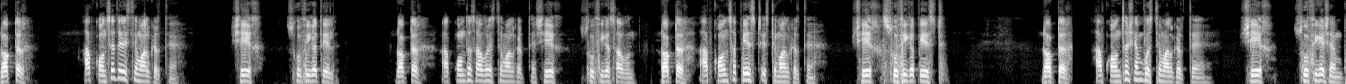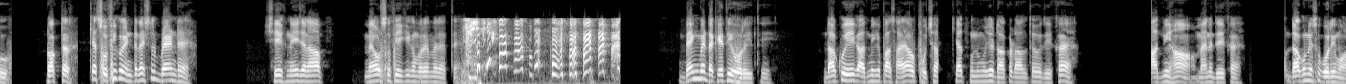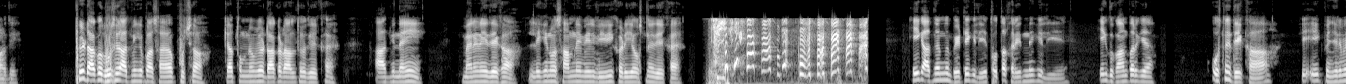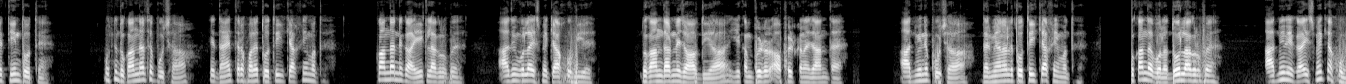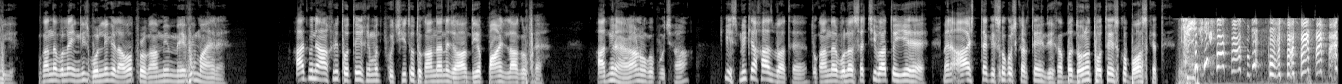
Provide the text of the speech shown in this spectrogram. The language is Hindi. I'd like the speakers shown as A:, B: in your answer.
A: डॉक्टर, आप कौन सा तेल इस्तेमाल करते हैं? शेख, सूफी का तेल। डॉक्टर, आप कौन सा साबुन इस्तेमाल करते हैं? शेख, सूफी का साबुन। डॉक्टर, आप कौन सा पेस्ट इस्तेमाल करते हैं? शेख, सूफी का पेस्ट। डॉक्टर, आप कौन सा शैम्पू इस्तेमाल करते हैं? शेख, सूफी का शैम्पू। डॉक्टर, क्या सूफी को इंटरनेशनल ब्रांड है? शेख, नहीं जनाब, मैं और सूफी एक ही कमरे में रहते हैं। बैंक में डकैती हो रही थी। डाकू एक आदमी के पास आया और पूछा क्या तुमने मुझे डाका डालते हुए देखा है? आदमी हाँ मैंने देखा है। डाकू ने इसे गोली मार दी। फिर डाकू दूसरे आदमी के पास आया और पूछा क्या तुमने मुझे डाका डालते हुए देखा है? आदमी नहीं मैंने नहीं देखा लेकिन वो सामने मेरी बीवी खड़ी है उसने देखा है। एक आदमी अपने बेटे के लिए तोता खरीदने के लिए एक दुकान पर गया। उसने देखा कि एक पिंजरे में तीन तोते हैं। उसने दुकानदार से पूछा कि दाएँ तरफ़ वाले तोते की क्या कीमत है? दुकानदार ने कहा, एक लाख रुपए। आदमी बोला, इसमें क्या खूबी है? दुकानदार ने जवाब दिया, ये कंप्यूटर ऑपरेट करना जानता है। आदमी ने पूछा, दरमियान वाले तोते की क्या कीमत है? दुकानदार बोला, दो लाख रुपए। आदमी ने कहा, इसमें क्या खूबी है? दुकानदार बोला, इंग्लिश बोलने के अलावा प्रोग्रामिंग में भी माहिर है। आदमी ने आखिरी तोते की कीमत पूछी तो दुकानदार ने जवाब दिया, पाँच लाख रुपए। आदमी ने हैरान होकर पूछा, कि इसमें क्या खास बात है? दुकानदार बोला, सच्ची बात तो ये है, मैंने आज तक इसको कुछ करते नहीं देखा, बस दोनों तोते इसको बॉस कहते हैं।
